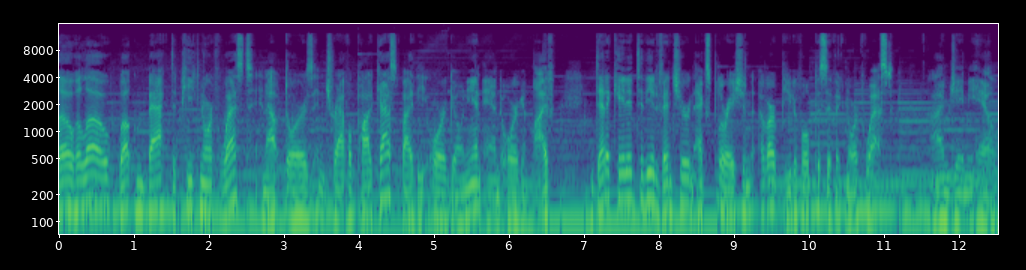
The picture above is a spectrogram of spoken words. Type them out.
Hello, hello. Welcome back to Peak Northwest, an outdoors and travel podcast by the Oregonian and Oregon Live, dedicated to the adventure and exploration of our beautiful Pacific Northwest. I'm Jamie Hale.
